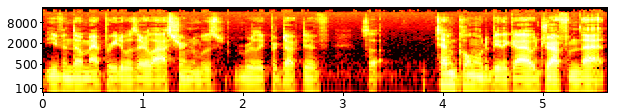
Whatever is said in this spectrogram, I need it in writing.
even though Matt Breida was there last year and was really productive, so Tevin Coleman would be the guy I would draft from that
